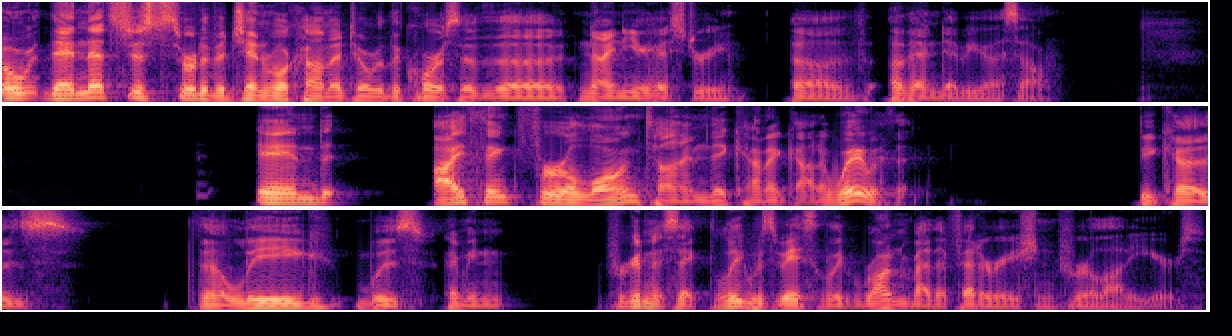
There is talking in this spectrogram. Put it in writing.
Over, then that's just sort of a general comment over the course of the nine year history of of NWSL. And I think for a long time they kind of got away with it because the league was, I mean, for goodness sake, the league was basically run by the federation for a lot of years.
